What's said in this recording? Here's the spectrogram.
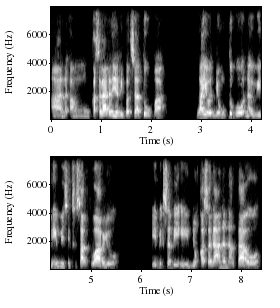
uh, ang kasalanan niya lipat sa tupa, ngayon, yung dugo na winiwisik sa sanktuaryo, Ibig sabihin, yung kasalanan ng tao,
